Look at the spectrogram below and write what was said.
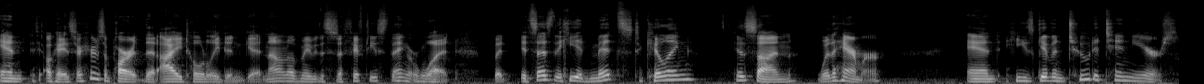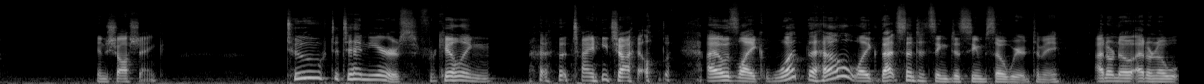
and okay, so here's a part that I totally didn't get, and I don't know if maybe this is a '50s thing or what, but it says that he admits to killing his son with a hammer, and he's given two to ten years in Shawshank. Two to ten years for killing a tiny child. I was like, what the hell? Like that sentencing just seems so weird to me. I don't know. I don't know.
